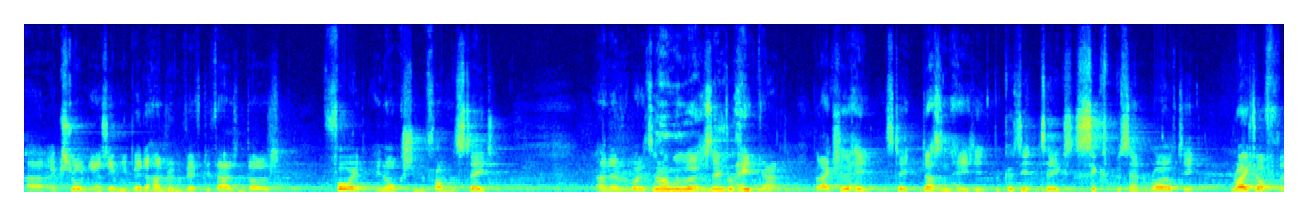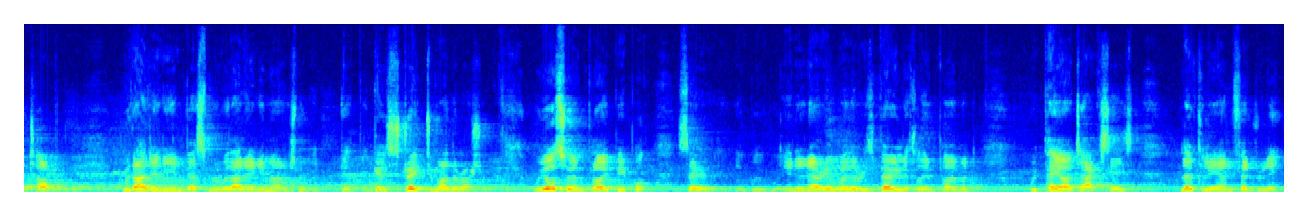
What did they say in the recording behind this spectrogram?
uh, extraordinary. I say we paid $150,000 for it in auction from the state, and everybody said, oh, well, the state will hate that. But actually, the, state doesn't hate it because it takes a 6% royalty right off the top without any investment, without any management. It goes straight to Mother Russia. We also employ people, so in an area where there is very little employment, we pay our taxes locally and federally,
